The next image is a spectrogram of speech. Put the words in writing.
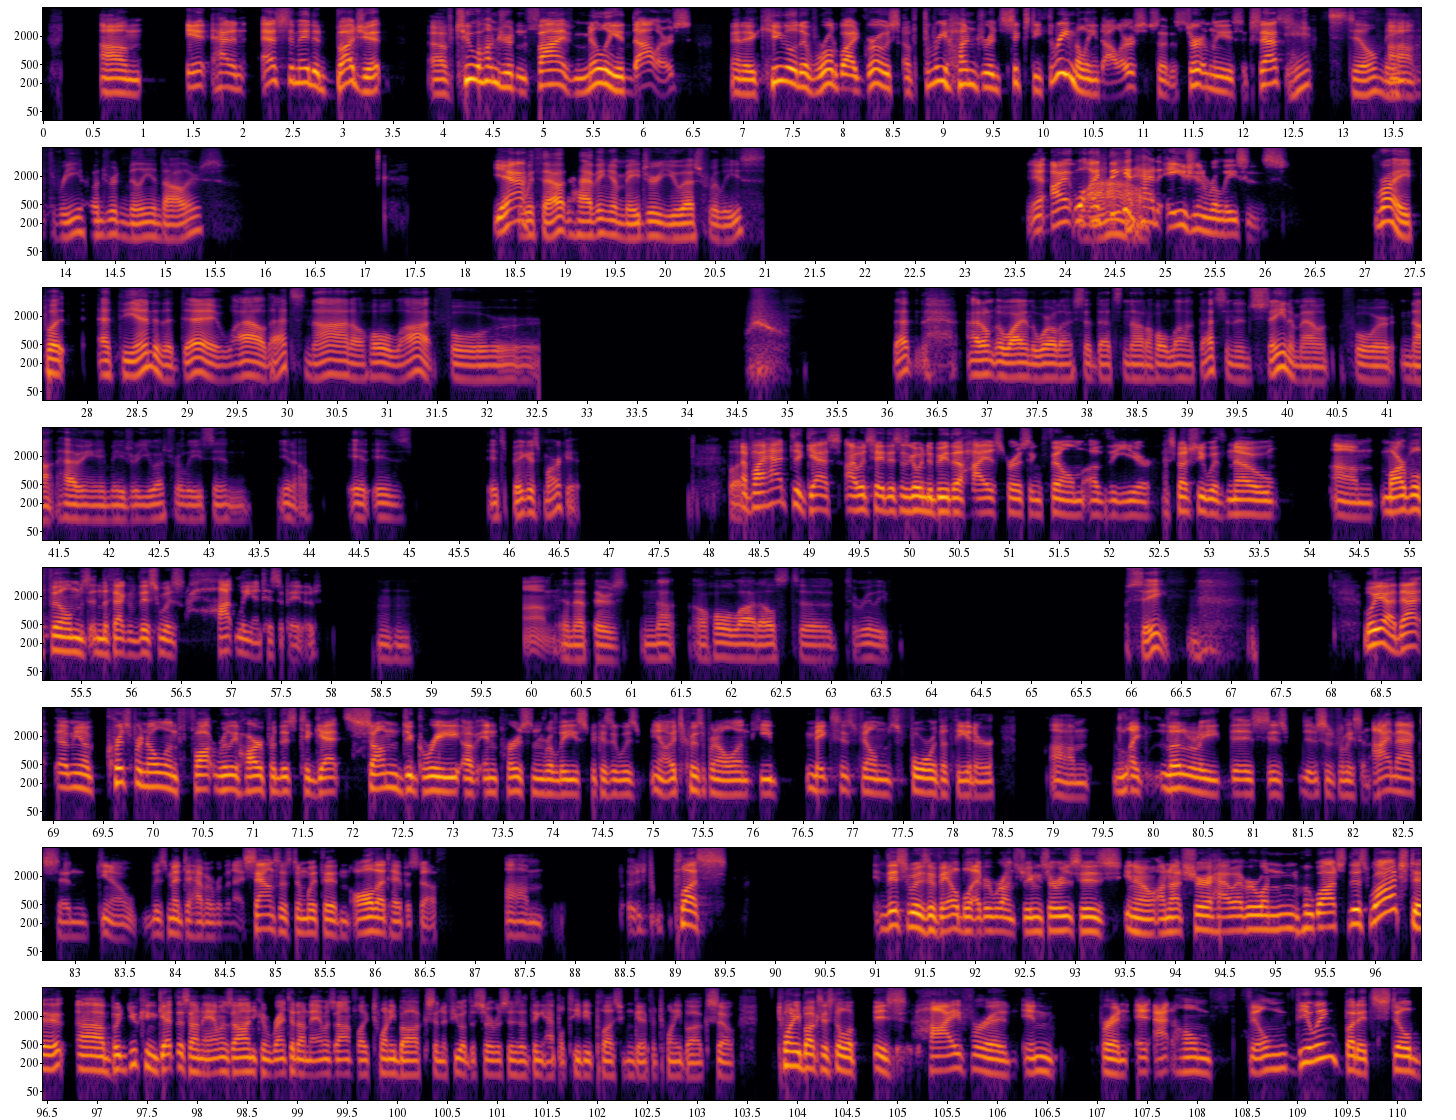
Um, it had an estimated budget of 205 million dollars and a cumulative worldwide gross of 363 million dollars. So it's certainly a success. It still made Um, three hundred million dollars Yeah, without having a major U.S. release. yeah. I well, I think it had Asian releases. Right, but at the end of the day, wow, that's not a whole lot for. Whew. That I don't know why in the world I said that's not a whole lot. That's an insane amount for not having a major U.S. release in you know it is its biggest market. But If I had to guess, I would say this is going to be the highest grossing film of the year, especially with no um, Marvel films and the fact that this was hotly anticipated. Mhm. Um, and that there's not a whole lot else to to really see. Well, yeah, that um, you know, Christopher Nolan fought really hard for this to get some degree of in-person release because it was, you know, it's Christopher Nolan. He makes his films for the theater. Um, like literally, this is this was released in IMAX, and you know, was meant to have a really nice sound system with it and all that type of stuff. Um, plus, this was available everywhere on streaming services. You know, I'm not sure how everyone who watched this watched it, uh, but you can get this on Amazon. You can rent it on Amazon for like 20 bucks and a few other services. I think Apple TV Plus you can get it for 20 bucks. So 20 bucks is still a, is high for an in for an, an at home film viewing, but it's still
